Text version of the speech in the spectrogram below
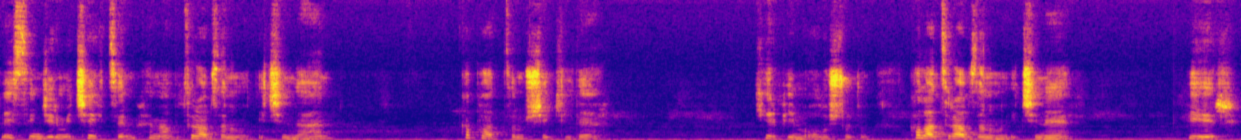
5 zincirimi çektim. Hemen bu trabzanımın içinden kapattım şu şekilde. Kirpiğimi oluşturdum. Kalan trabzanımın içine 1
